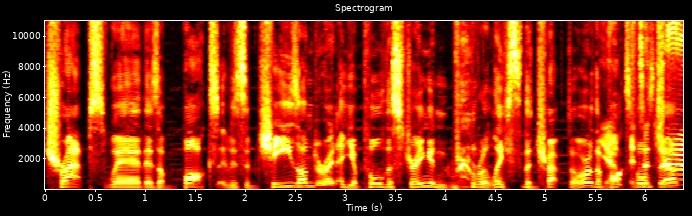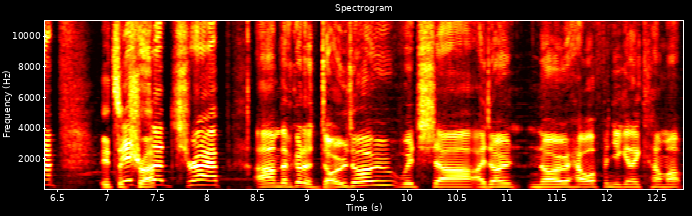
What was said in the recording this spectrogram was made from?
traps where there's a box with some cheese under it, and you pull the string and release the trap door, and the Yep, box it's a falls down. trap. It's a it's trap. It's a trap. Um, they've got a dodo, which uh, I don't know how often you're going to come up.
